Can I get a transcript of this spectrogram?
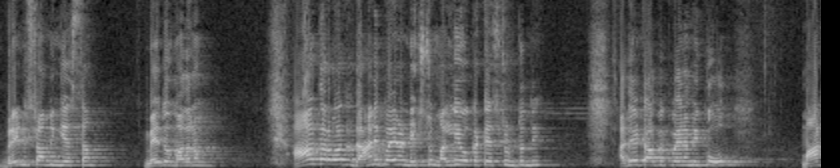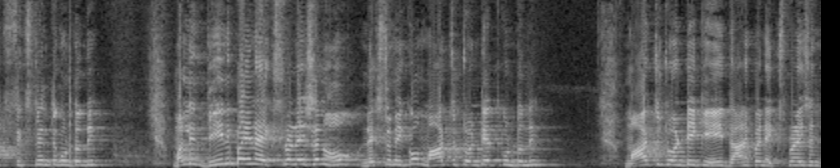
బ్రెయిన్ స్టామింగ్ చేస్తాం. మేధో మదనం ఆ తర్వాత దానిపైన నెక్స్ట్ మళ్ళీ ఒక టెస్ట్ ఉంటుంది. అదే టాపిక్ పైన మీకు మార్చ్ సిక్స్టీన్త్కి ఉంటుంది. మళ్ళీ దీనిపైన ఎక్స్ప్లెనేషను నెక్స్ట్ మీకు మార్చ్ ట్వంటీ ఉంటుంది. మార్చ్ ట్వంటీకి దానిపైన ఎక్స్ప్లెనేషన్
